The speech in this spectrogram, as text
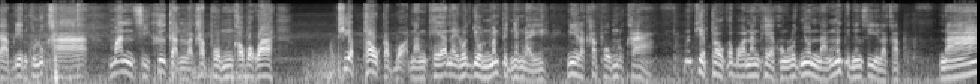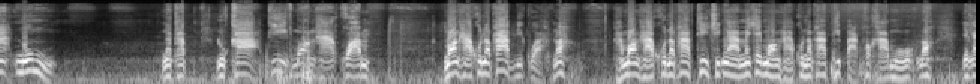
กับเรียนคุณลูกค้ามั่นสีคือกันล่ะครับ ผมเขาบอกว่าเทียบเท่ากับเบาะหนังแท้ในรถยนต์มันเป็นยังไงนี่แหละครับ ผมลูกค้า มันเทียบเท่ากับเบาะหนังแท้ของรถยนต์หนังมันเป็นยังสี่ล่ะครับหนานุ่มนะครับ ลูกค้าที่มองหาความ มองหาคุณภาพดีกว่าเนาะมองหาคุณภาพที่ชิ้นงานไม่ใช่มองหาคุณภาพที่ปากพ่อค้าหมูเนาะยังไง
